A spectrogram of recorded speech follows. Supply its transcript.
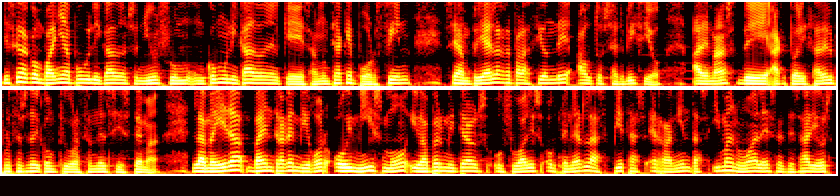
Y es que la compañía ha publicado en su newsroom un comunicado en el que se anuncia que por fin se amplía la reparación de autoservicio, además de actualizar el proceso de configuración del sistema. La medida va a entrar en vigor hoy mismo y va a permitir a los usuarios obtener las piezas, herramientas y manuales necesarios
